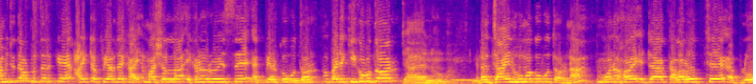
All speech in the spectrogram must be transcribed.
আমি যদি আপনাদেরকে আরেকটা পেয়ার দেখাই মাসাল্লাহ এখানে রয়েছে এক পেয়ার কবুতর। বাইরে কি কবুতর? জায়ান হুমা। এটা জাইন হুমা কবুতর না। মনে হয় এটা কালার হচ্ছে ব্লো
